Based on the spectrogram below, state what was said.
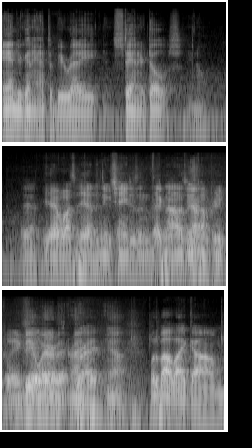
and you're gonna have to be ready, stay on your toes, you know. Yeah. Yeah, watch yeah, the new changes in technology Yeah. come pretty quick. Be so- aware of it, right? Right. Yeah. What about like um,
